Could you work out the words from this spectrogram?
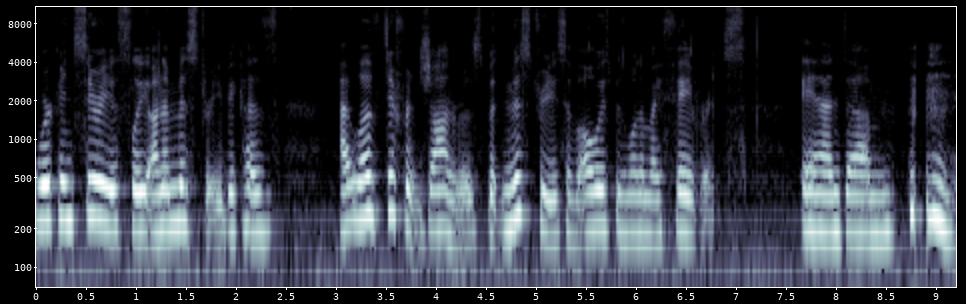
working seriously on a mystery because I love different genres, but mysteries have always been one of my favorites. And um, in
